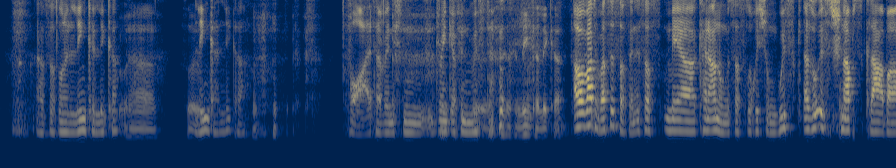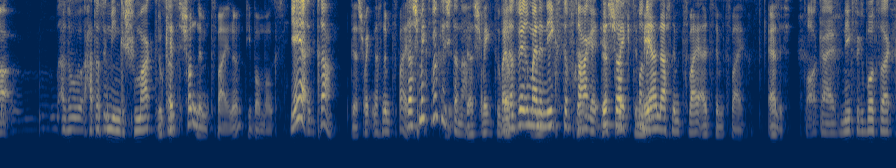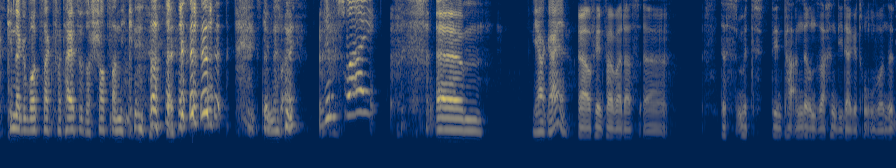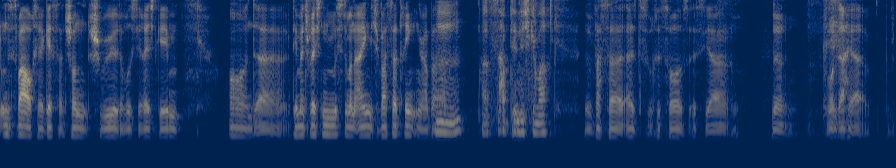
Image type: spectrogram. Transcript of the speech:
Hast du so eine linke Licker? Ja. So. Linker Licker. Boah, Alter, wenn ich einen Drink erfinden müsste. Linker Licker. Aber warte, was ist das denn? Ist das mehr, keine Ahnung, ist das so Richtung Whisky? Also ist Schnaps, klar, aber also hat das irgendwie einen Geschmack? Du ist kennst das... schon Nimm 2, ne? Die Bonbons. Ja, ja, klar. Das schmeckt nach Nimm 2. Das schmeckt wirklich danach. Das schmeckt sogar. Weil das wäre meine nächste Frage. Das, das schmeckt das mehr nach Nimm 2 als Nimm 2. Ehrlich. Boah, geil. Nächster Geburtstag, Kindergeburtstag, verteilst du so Shots an die Kinder. Nimm 2. Nimm 2. Ähm, ja, geil. Ja, auf jeden Fall war das, äh, das mit den paar anderen Sachen, die da getrunken worden sind. Und es war auch ja gestern schon schwül, da muss ich dir recht geben. Und äh, dementsprechend müsste man eigentlich Wasser trinken, aber. Mhm. Das habt ihr nicht gemacht. Wasser als Ressource ist ja. Ne, von daher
